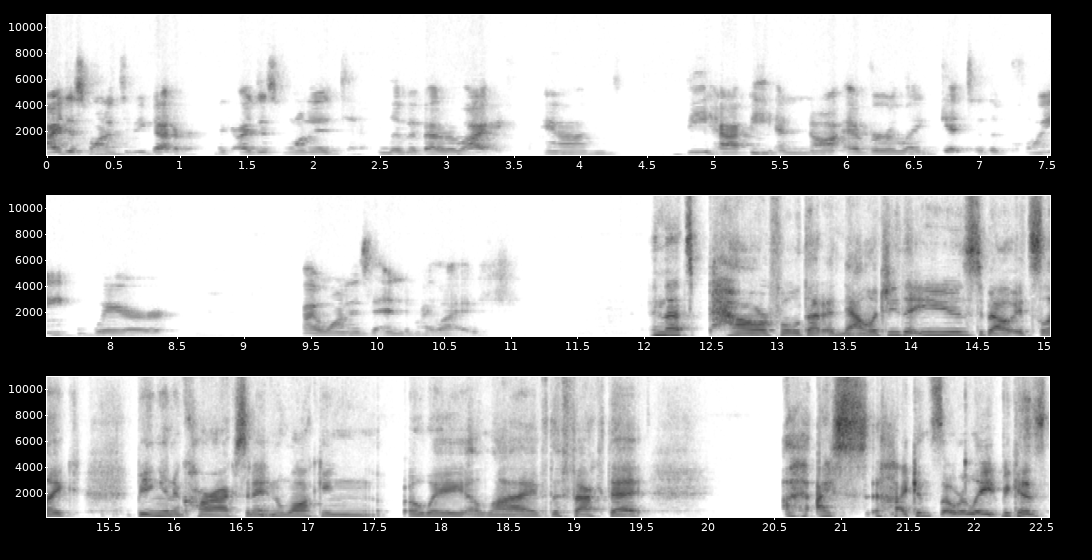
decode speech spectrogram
I just wanted to be better. Like I just wanted to live a better life and be happy and not ever like get to the point where I wanted to end my life. And that's powerful. That analogy that you used about it's like being in a car accident and walking away alive. The fact that I, I, I can so relate because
